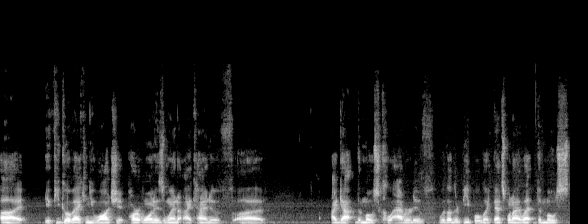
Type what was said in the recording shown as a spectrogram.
uh, if you go back and you watch it, part one is when I kind of uh, I got the most collaborative with other people. Like that's when I let the most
